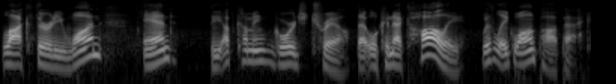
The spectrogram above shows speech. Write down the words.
Lock 31 and the upcoming Gorge Trail that will connect Hawley with Lake Wallenpaupack.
